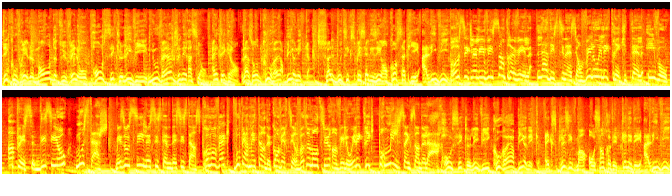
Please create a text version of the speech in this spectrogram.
Découvrez le monde du vélo ProCycle Lévy, nouvelle génération, intégrant la zone coureur bionique. Seule boutique spécialisée en course à pied à Lévy. Procycle Lévy Centre-Ville, la destination vélo électrique telle Evo, Opus, DCO, Moustache, mais aussi le système d'assistance Promovec vous permettant de convertir votre monture en vélo électrique pour 1500 dollars. ProCycle Lévy, coureur bionique, exclusivement au centre-ville Kennedy à Lévy.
